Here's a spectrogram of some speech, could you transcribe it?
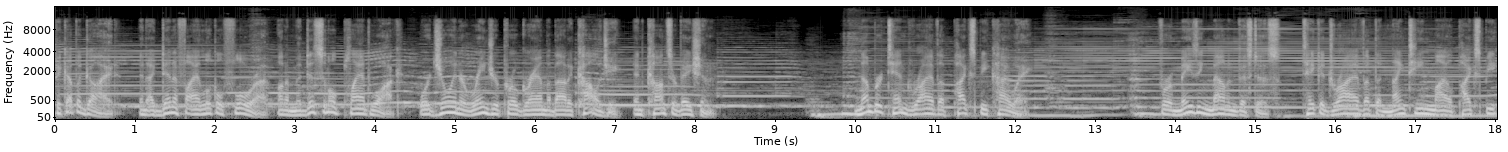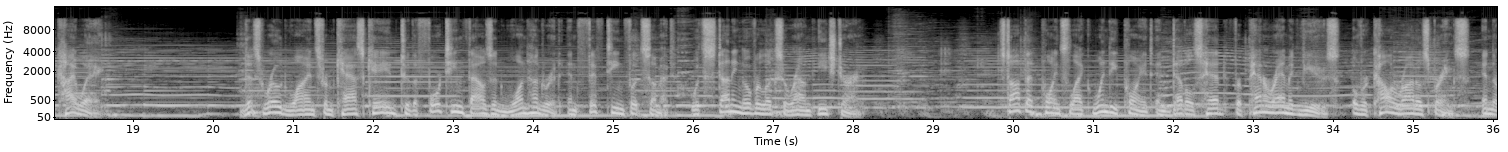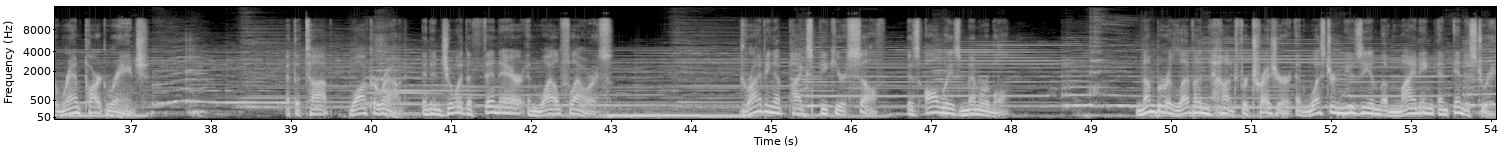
Pick up a guide and identify local flora on a medicinal plant walk or join a ranger program about ecology and conservation. Number 10 Drive up Pikes Peak Highway. For amazing mountain vistas, take a drive up the 19-mile Pikes Peak Highway. This road winds from Cascade to the 14,115-foot summit with stunning overlooks around each turn. Stop at points like Windy Point and Devil's Head for panoramic views over Colorado Springs and the Rampart Range. At the top, walk around and enjoy the thin air and wildflowers. Driving up Pikes Peak yourself is always memorable. Number 11 Hunt for Treasure at Western Museum of Mining and Industry.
